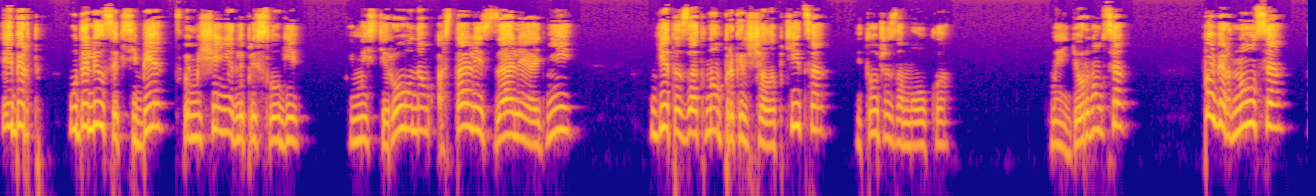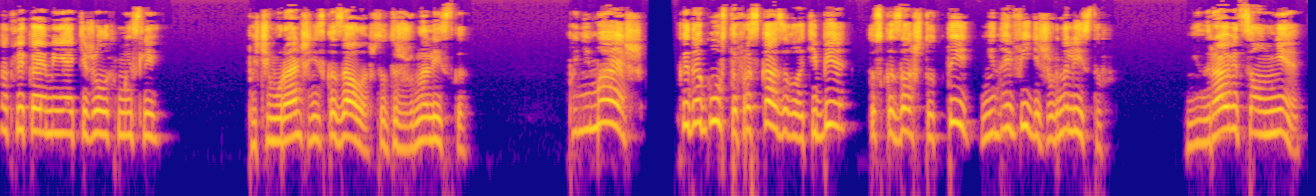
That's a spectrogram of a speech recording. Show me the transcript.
Эберт удалился к себе в помещение для прислуги, и мы с Тироуном остались в зале одни. Где-то за окном прокричала птица и тут же замолкла. Мэй дернулся, повернулся, отвлекая меня от тяжелых мыслей. Почему раньше не сказала, что ты журналистка? Понимаешь, когда Густав рассказывал о тебе, то сказал, что ты ненавидишь журналистов. Не нравится он мне.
